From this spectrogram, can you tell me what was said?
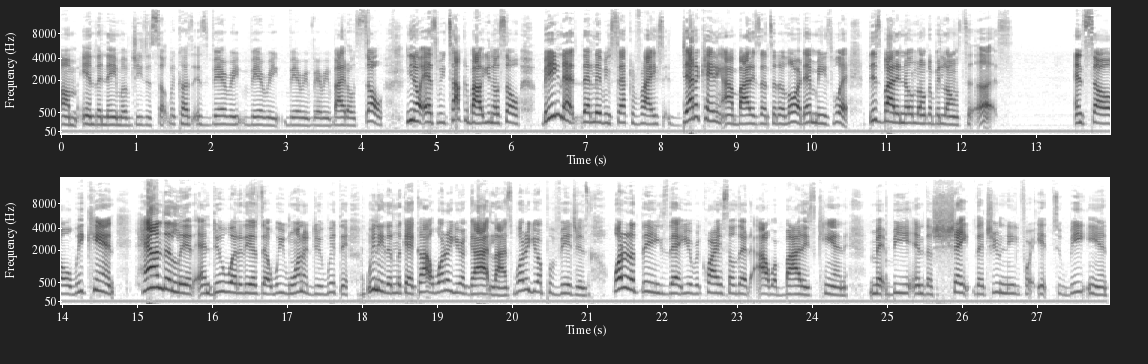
um in the name of jesus. So because it's very very very very vital. So you know as we talked about you know so being that that living sacrifice dedicating our bodies unto the lord that means what? This body no longer belongs to us and so we can't handle it and do what it is that we want to do with it. We need to look at God. What are your guidelines? What are your provisions? What are the things that you require so that our bodies can be in the shape that you need for it to be in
